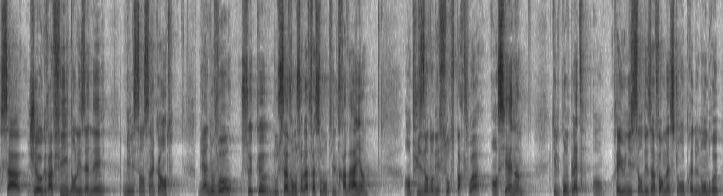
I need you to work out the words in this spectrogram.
sa géographie dans les années 1150, mais à nouveau, ce que nous savons sur la façon dont il travaille, en puisant dans des sources parfois anciennes, qu'il complète en réunissant des informations auprès de nombreux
